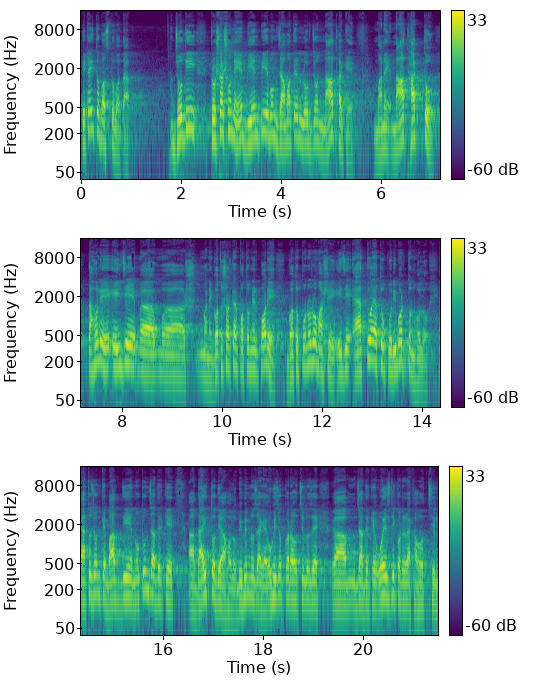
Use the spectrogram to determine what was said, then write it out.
এটাই তো বাস্তবতা। যদি প্রশাসনে বিএনপি এবং জামাতের লোকজন না থাকে মানে না থাকতো তাহলে এই যে মানে গত সরকার পতনের পরে গত পনেরো মাসে এই যে এত এত পরিবর্তন হলো এতজনকে বাদ দিয়ে নতুন যাদেরকে দায়িত্ব দেওয়া হলো বিভিন্ন জায়গায় অভিযোগ করা হচ্ছিল যে যাদেরকে ওএসডি করে রাখা হচ্ছিল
